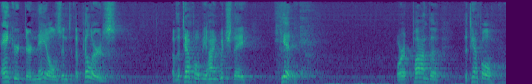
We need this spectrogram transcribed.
anchored their nails into the pillars of the temple behind which they hid, or upon the, the temple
